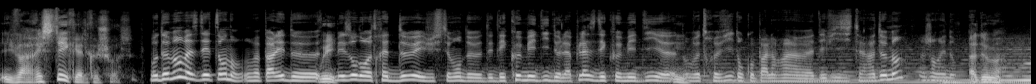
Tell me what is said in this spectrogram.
Il va rester quelque chose. Bon, demain, on va se détendre. On va parler de, Oui. de Maison de retraite 2 et justement de, de- des comédies, de la place des comédies Mm. dans votre vie. Donc, on parlera des visiteurs. À demain, Jean Reno. À demain.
